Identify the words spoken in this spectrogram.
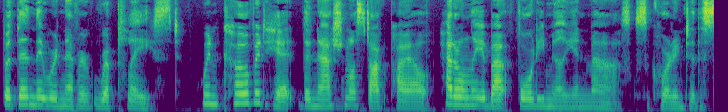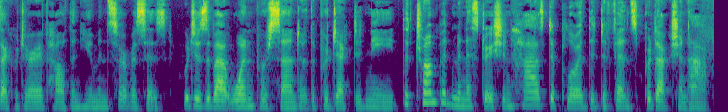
but then they were never replaced. When COVID hit, the national stockpile had only about 40 million masks, according to the Secretary of Health and Human Services, which is about 1% of the projected need. The Trump administration has deployed the Defense Production Act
